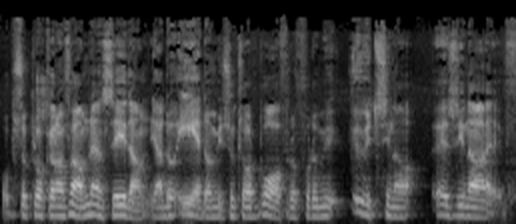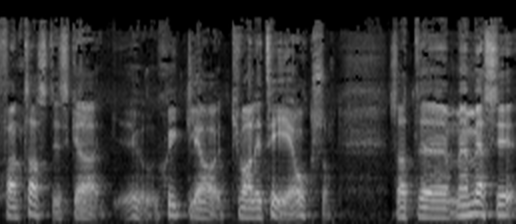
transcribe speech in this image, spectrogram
och så plockar de fram den sidan, ja då är de ju såklart bra för då får de ju ut sina, eh, sina fantastiska, eh, skickliga kvaliteter också. Så att, eh, men Messi,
